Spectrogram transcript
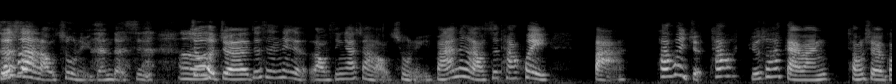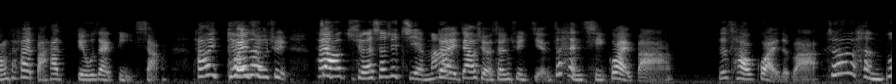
就是算老处女，真的是。就我觉得就是那个老师应该算老处女，反正那个老师他会把，他会觉他比如说他改完同学的功课，他会把它丢在地上，他会推出去，他叫学生去捡吗？对，叫学生去捡，这很奇怪吧？这超怪的吧？这很不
